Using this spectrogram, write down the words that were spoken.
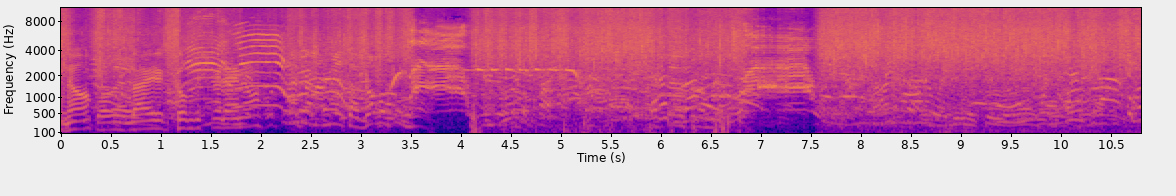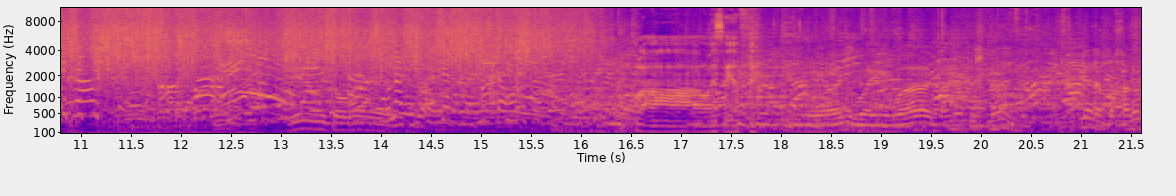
נו, אולי קום בשבילנו? וואו, איזה יפה. וואי וואי וואי, כמה יש. תסתכלי עליו בחלום.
